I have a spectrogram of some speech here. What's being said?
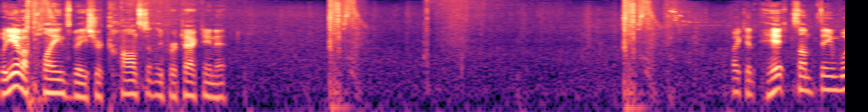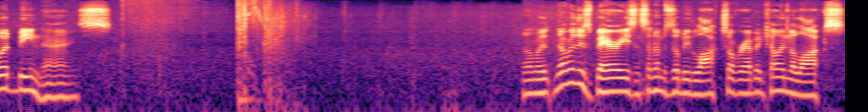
When you have a plains base, you're constantly protecting it. If I could hit something would be nice. Normally, normally there's berries, and sometimes there'll be Lox over. I've been killing the Lox.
